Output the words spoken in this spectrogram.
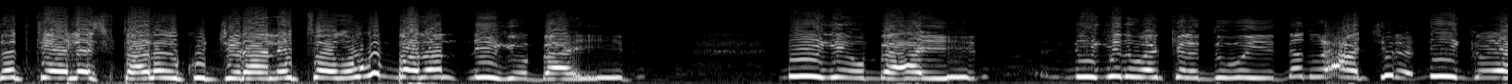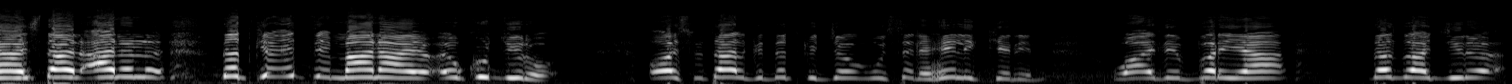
dadkeena isbitaallada ku jiraan intooda ugu badan dhiigii u baahan dhiigii u baahan yihiin. Dhiigyada way kala duwan yihiin. Dad waxaa jira dhiigga ay haystaan. Aanan dadka inta imaanayo oo ku jiro. Oo isbitaalka dadka jooga uusan heli karin. Waa idin baryaa. Dad baa jira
